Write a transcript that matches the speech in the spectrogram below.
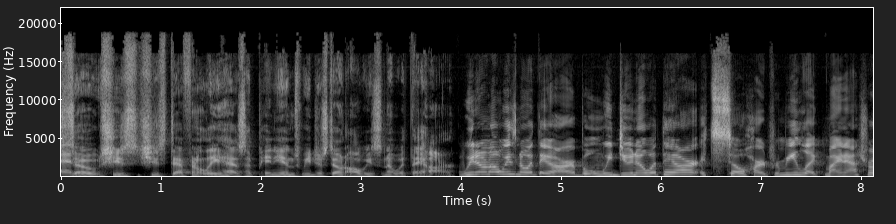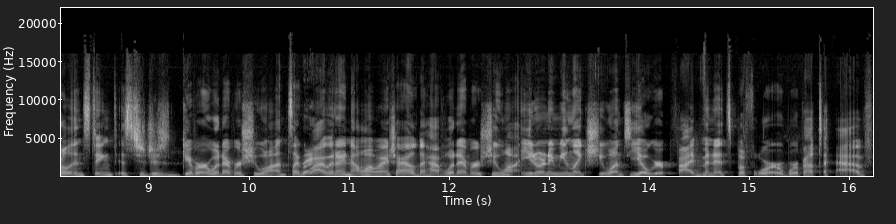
and so she's she's definitely has opinions. We just don't always know what they are. we don't always know what they are, but when we do know what they are, it's so hard for me. Like my natural instinct is to just give her whatever she wants. Like, Right. why would I not want my child to have whatever she wants? You know what I mean? Like she wants yogurt five minutes before we're about to have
